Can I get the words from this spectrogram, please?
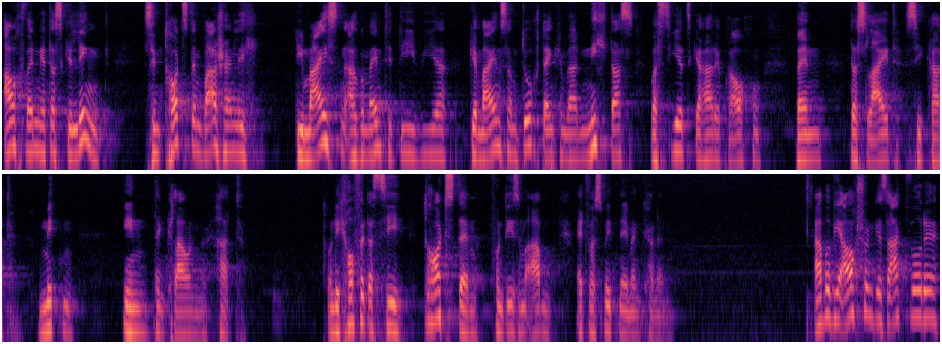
auch wenn mir das gelingt, sind trotzdem wahrscheinlich die meisten Argumente, die wir gemeinsam durchdenken werden, nicht das, was Sie jetzt gerade brauchen, wenn das Leid Sie gerade mitten in den Klauen hat. Und ich hoffe, dass Sie trotzdem von diesem Abend etwas mitnehmen können. Aber wie auch schon gesagt wurde,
